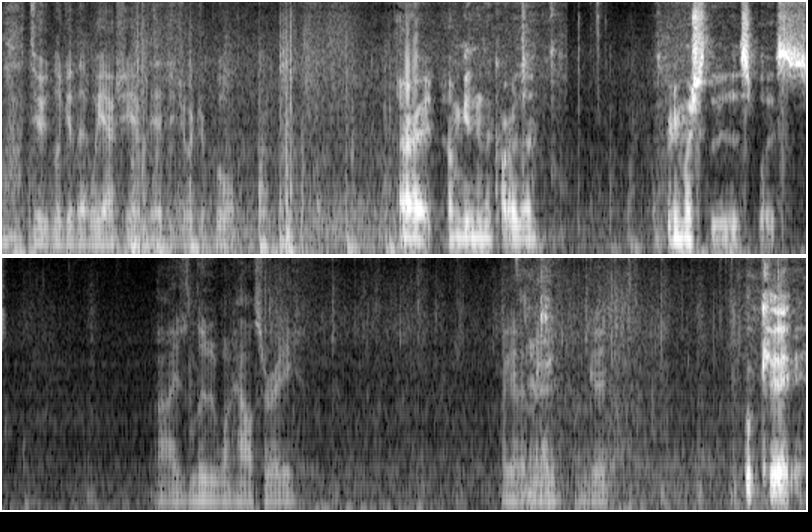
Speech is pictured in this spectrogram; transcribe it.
Oh, dude, look at that. We actually have to head to Georgopol. Alright, I'm getting the car then. I pretty much looted this place. Uh, I just looted one house already. I got a mini. I'm good. Okay.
